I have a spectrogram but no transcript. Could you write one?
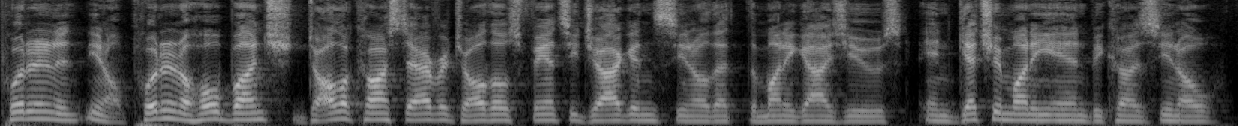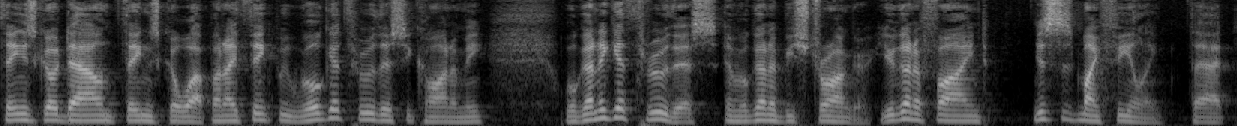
Put in, a, you know, put in a whole bunch, dollar cost average, all those fancy jargons, you know, that the money guys use, and get your money in because you know things go down, things go up, and I think we will get through this economy. We're going to get through this, and we're going to be stronger. You're going to find this is my feeling that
